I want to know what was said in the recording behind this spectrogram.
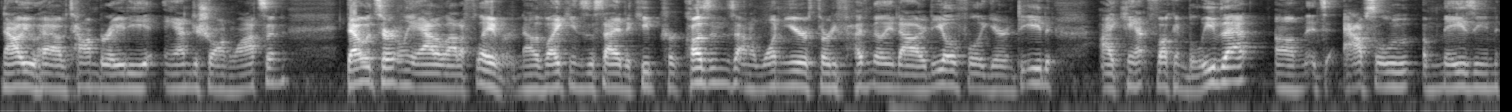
now you have Tom Brady and Deshaun Watson. That would certainly add a lot of flavor. Now, the Vikings decided to keep Kirk Cousins on a one year, $35 million deal, fully guaranteed. I can't fucking believe that. Um, it's absolute amazing.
